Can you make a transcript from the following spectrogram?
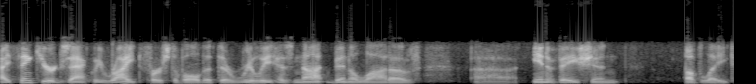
I think you're exactly right. First of all, that there really has not been a lot of uh, innovation of late,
